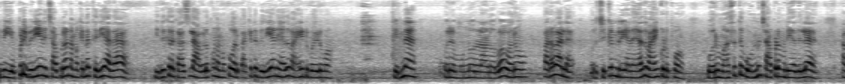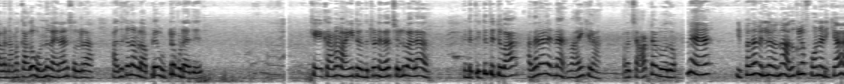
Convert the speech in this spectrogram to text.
இவ எப்படி பிரியாணி சாப்பிடுவோம் நமக்கு என்ன தெரியாதா? இருக்கிற காசுல அவளுக்கும் நமக்கு ஒரு பாக்கெட் பிரியாணியாவது வாங்கிட்டு போயிடுவோம். என்ன? ஒரு முந்நூறு நானூறுரூவா வரும். பரவாயில்ல ஒரு சிக்கன் பிரியாணியாவது வாங்கி கொடுப்போம். ஒரு மாசத்துக்கு ஒன்றும் சாப்பிட முடியாதுல்ல. அவள் நமக்காக ஒன்றும் வேணான்னு சொல்றா. அதுக்குன்னு அவளை அப்படியே விட்டுறக்கூடாது. கேட்காம வாங்கிட்டு வந்துட்டோன்னு ஏதாவது சொல்லுவாளா? ரெண்டு திட்டு திட்டுவா அதனால என்ன? வாங்கிக்கலாம். அவள் சாப்பிட்டா போதும். என்ன? இப்பதான் வெளில வந்து அதுக்குள்ள ஃபோன் அடிக்கா?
